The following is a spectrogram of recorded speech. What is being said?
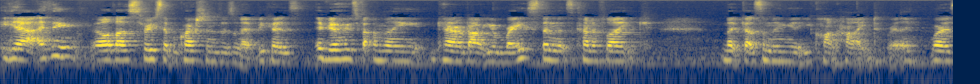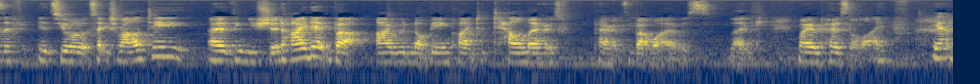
Yeah, I think well that's three separate questions, isn't it? Because if your host family care about your race, then it's kind of like like that's something that you can't hide really. Whereas if it's your sexuality, I don't think you should hide it, but I would not be inclined to tell my host parents about what I was like my own personal life. yeah.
